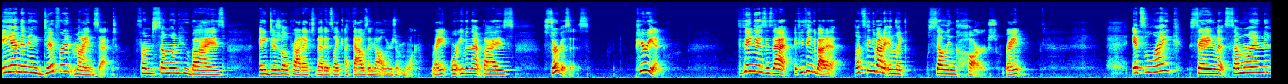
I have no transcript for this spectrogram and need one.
and in a different mindset from someone who buys a digital product that is like a thousand dollars or more, right? Or even that buys services. Period. The thing is, is that if you think about it, let's think about it in like selling cars, right? It's like saying that someone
